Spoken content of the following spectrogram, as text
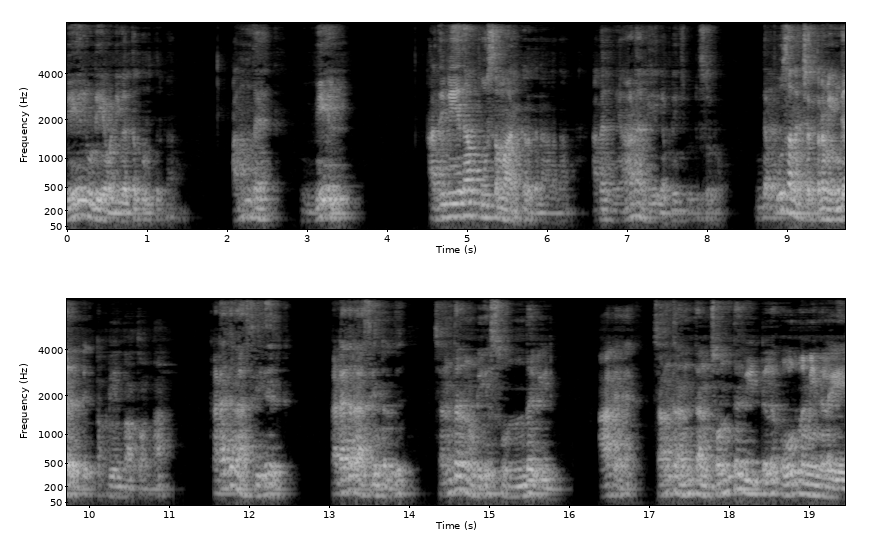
வேலுடைய வடிவத்தை கொடுத்துருக்காங்க. அந்த வேல் அதுவே தான் பூசமா இருக்கிறதுனால தான் அதை ஞான வேல் அப்படின்னு சொல்லிட்டு சொல்றோம். இந்த பூச நட்சத்திரம் எங்க இருக்கு அப்படின்னு பார்த்தோம்னா கடகராசியில இருக்கு. கடகராசின்றது சந்திரனுடைய சொந்த வீடு. ஆக சந்திரன் தன் சொந்த வீட்டுல பௌர்ணமி நிலையை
